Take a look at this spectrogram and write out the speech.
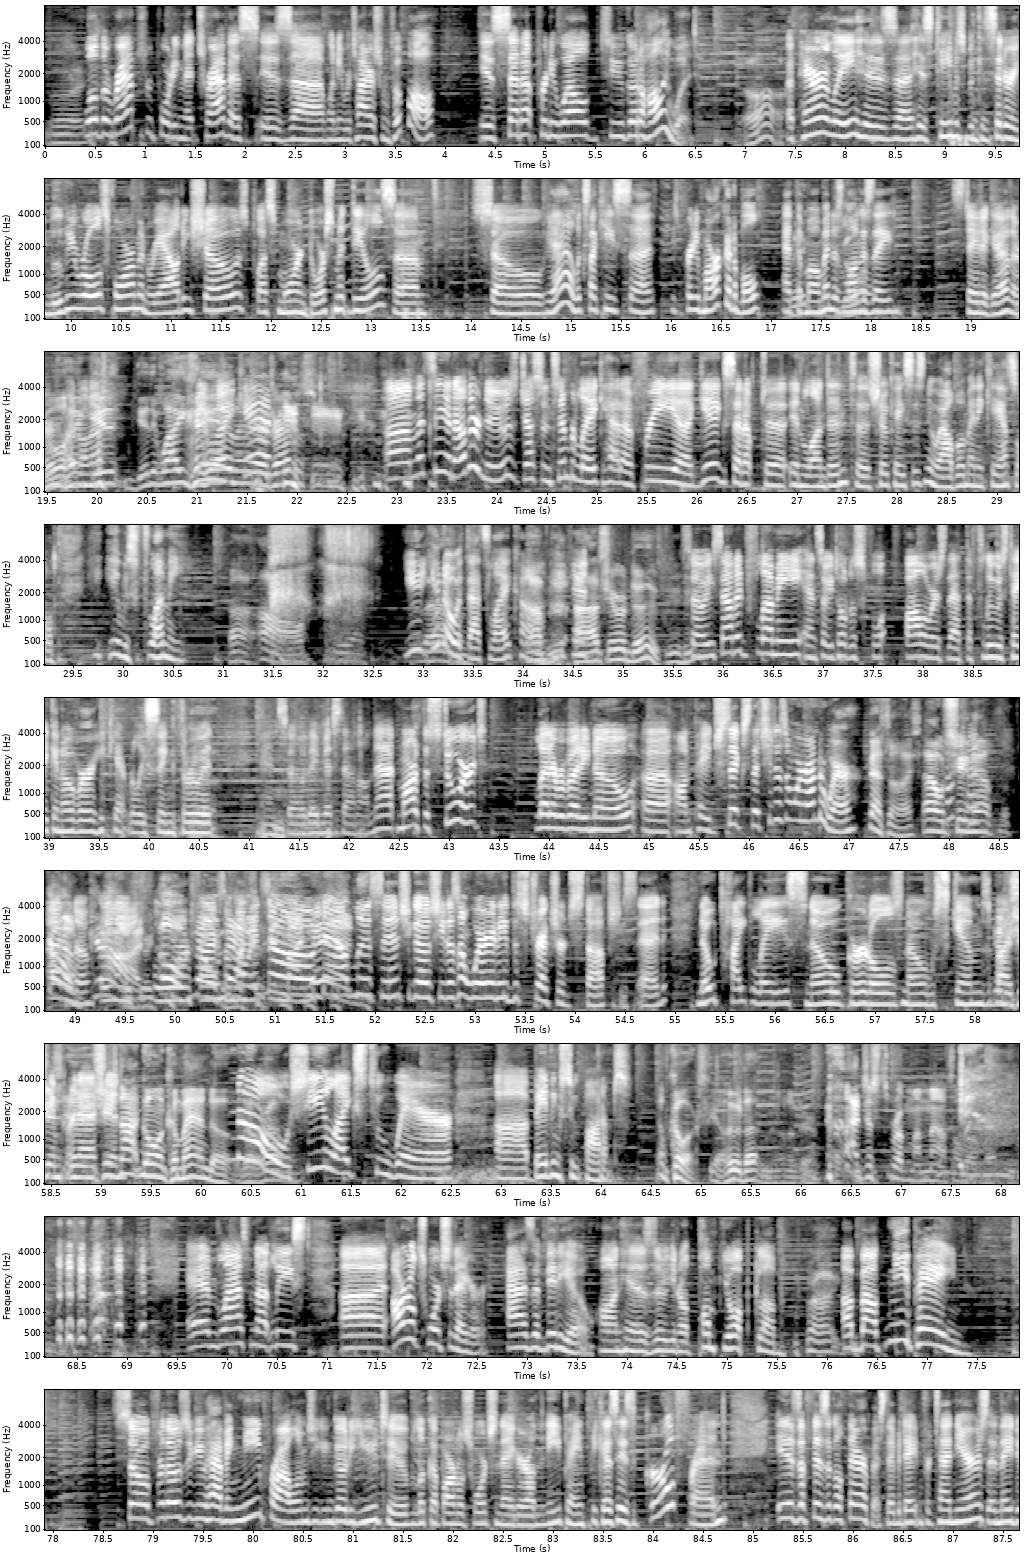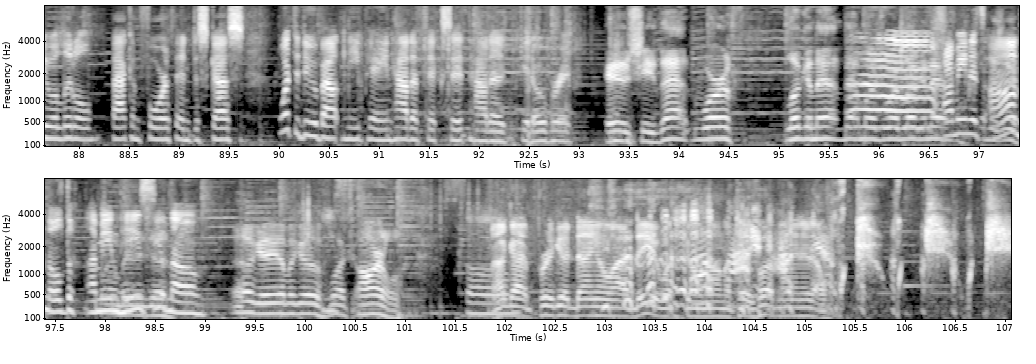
months. well, the Wrap's reporting that Travis is, uh, when he retires from football, is set up pretty well to go to Hollywood. Oh. Apparently, his uh, his team has been considering movie roles for him and reality shows, plus more endorsement deals. Um, so yeah, it looks like he's uh, he's pretty marketable at the moment, as long on. as they stay together. Go ahead don't and know. get it, get it while you Get can. it while you there, can. Travis. Um, let's see. In other news, Justin Timberlake had a free uh, gig set up to in London to showcase his new album, and he canceled. He, he was phlegmy. Uh, oh, You you know what that's like, huh? Can't- I sure do. so he sounded phlegmy, and so he told his fl- followers that the flu has taken over. He can't really sing through it, and so they missed out on that. Martha Stewart let everybody know uh, on page six that she doesn't wear underwear. That's nice. How old's she Okay. now? I don't Oh, know. God. 84, Oh, no, five, something now it's that. in No, my now head. listen. She goes, she doesn't wear any of the structured stuff, she said. No tight lace, no girdles, no skims Yeah, by but she's, Kim Kardashian. she's not going commando. No, she likes to wear uh, bathing suit bottoms. Of course. Yeah, who doesn't want to do? I just rubbed my mouth a little bit. And last but not least, uh, Arnold Schwarzenegger has a video on his, uh, you know, Pump You Up Club Right. about knee pain. So, for those of you having knee problems, you can go to YouTube, look up Arnold Schwarzenegger on the knee pain because his girlfriend is a physical therapist. They've been dating for 10 years and they do a little back and forth and discuss what to do about knee pain, how to fix it, how to get over it. Is she that worth looking at? That much worth looking at? I mean, it's Let me see. Arnold. I mean, he's, you know. Okay, I'm gonna go watch Arnold. So I got a pretty good dang old idea what's going on. I tell you what, man. It,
